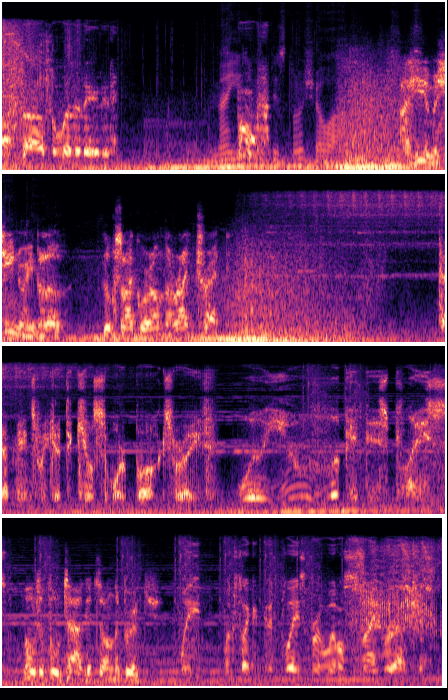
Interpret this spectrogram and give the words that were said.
Hostiles eliminated. I'm not using my pistol show off. I hear machinery below. Looks like we're on the right track. That means we get to kill some more bugs, right? Will you look at this place? Multiple targets on the bridge. Wait, looks like a good place for a little sniper action.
